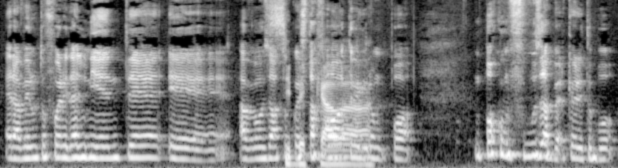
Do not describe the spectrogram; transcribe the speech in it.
era venuto fuori dal niente e avevo usato Si questa beccava- foto e ero un po', un po' confusa perché ho detto boh.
